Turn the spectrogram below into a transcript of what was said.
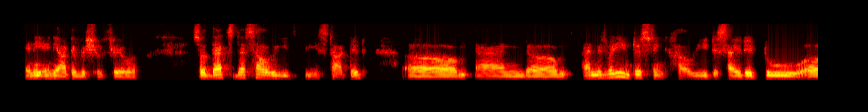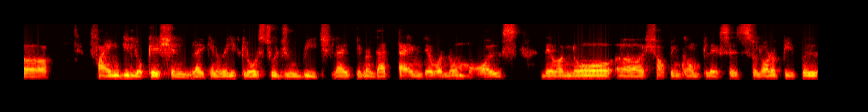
any any artificial flavor. So that's that's how we, started, um, and um, and it's very interesting how we decided to find the location like you know very close to Juhu Beach. Like you know that time there were no malls, there were no uh, shopping complexes. So a lot of people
